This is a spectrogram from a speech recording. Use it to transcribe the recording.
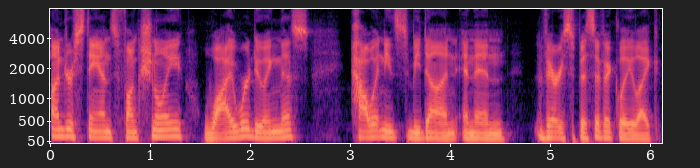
understands functionally why we're doing this, how it needs to be done, and then very specifically like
